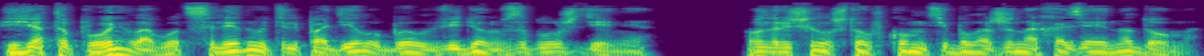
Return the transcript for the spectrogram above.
Я-то понял, а вот следователь по делу был введен в заблуждение. Он решил, что в комнате была жена хозяина дома.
